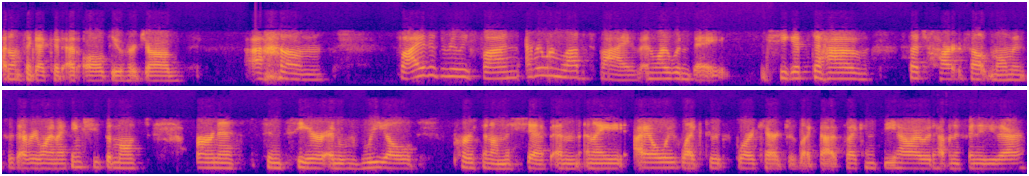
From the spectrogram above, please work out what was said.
I don't think I could at all do her job. Um, five is really fun. Everyone loves Five, and why wouldn't they? She gets to have such heartfelt moments with everyone. I think she's the most earnest, sincere, and real person on the ship and and I I always like to explore characters like that so I can see how I would have an affinity there.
